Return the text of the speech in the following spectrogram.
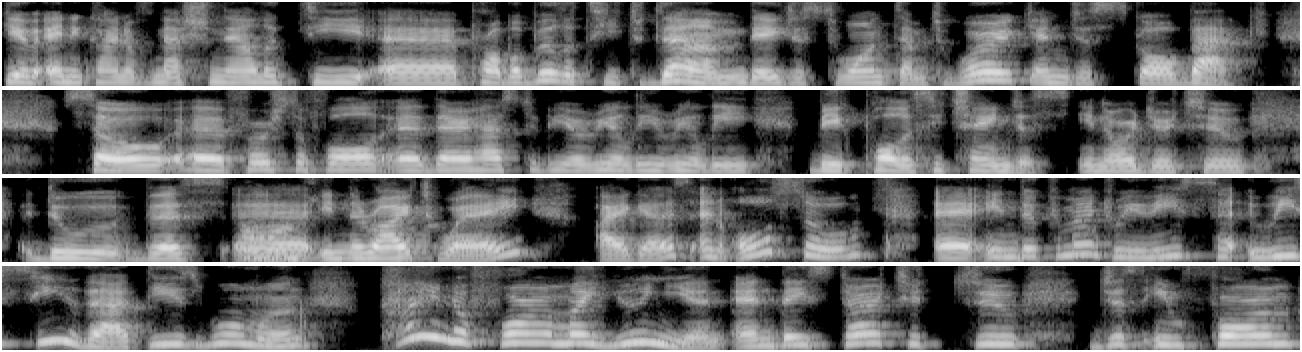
give any kind of nationality uh, probability to them. They just want them to work and just go back. So uh, first of all, uh, there has to be a really, really big policy changes in order to do this uh, in the right way. I guess. And also uh, in documentary, we, we see that these women kind of form a union and they started to just inform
